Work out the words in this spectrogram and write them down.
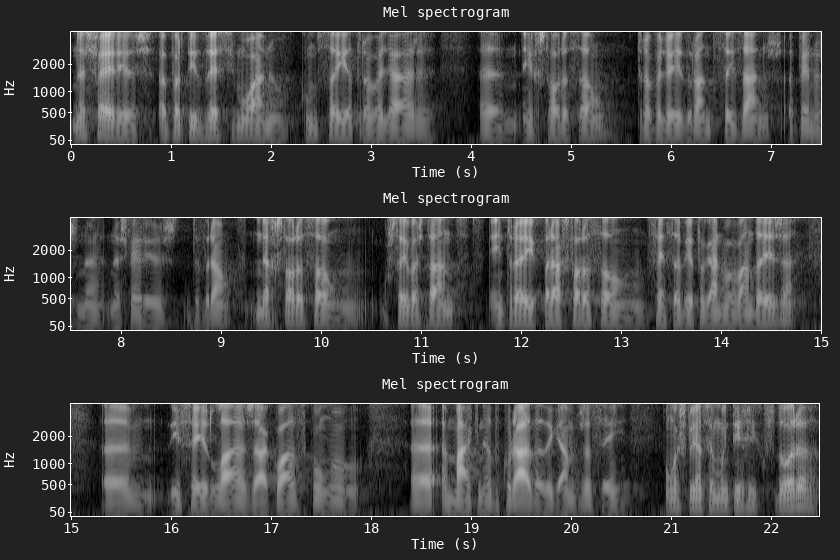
Nas férias, a partir do décimo ano, comecei a trabalhar um, em restauração. Trabalhei durante seis anos, apenas na, nas férias de verão. Na restauração gostei bastante. Entrei para a restauração sem saber pegar numa bandeja um, e saí de lá já quase com o, a, a máquina decorada, digamos assim uma experiência muito enriquecedora,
